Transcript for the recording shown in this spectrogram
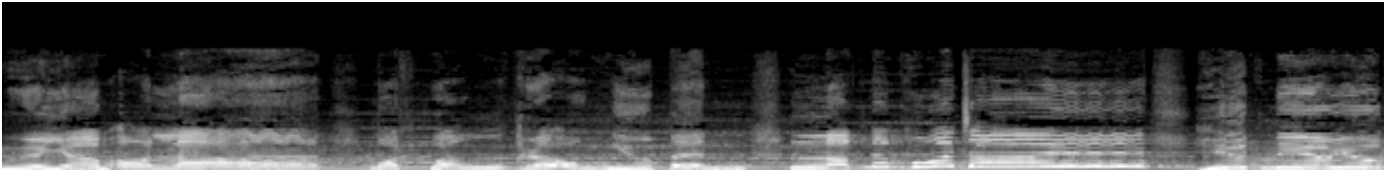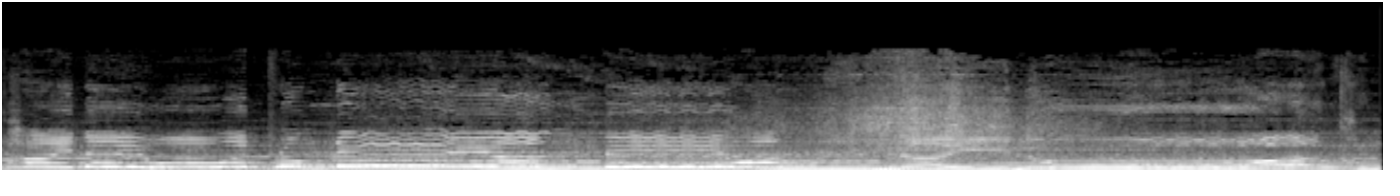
เมื่อยามอ่อนลา หมดหวังพระองค์อยู่เป็นหลักนำหัวใจ ยึดเหนี่ยวอยู่ภายในว่าวันพรุ่งนี้ยังมีหวังในหลวงของ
